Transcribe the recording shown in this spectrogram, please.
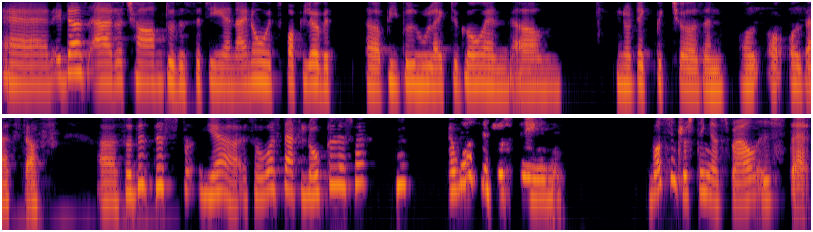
and it does add a charm to the city. And I know it's popular with uh, people who like to go and um, you know take pictures and all all, all that stuff. Uh, so this this yeah. So was that local as well? Hmm. And what's interesting, what's interesting as well is that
